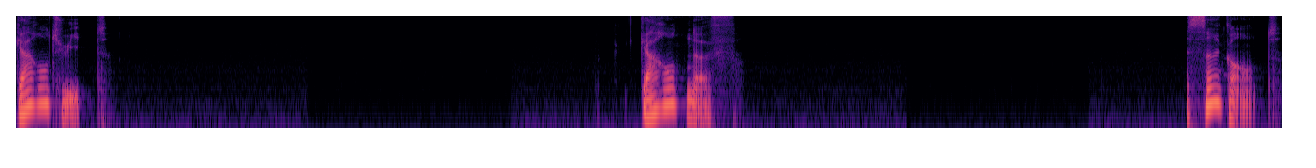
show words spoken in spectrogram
Quarante-huit. Quarante-neuf cinquante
